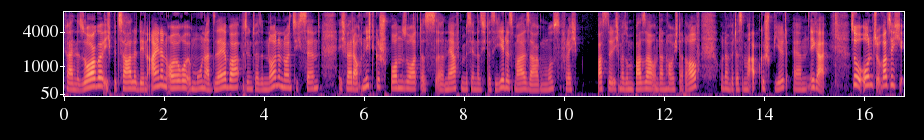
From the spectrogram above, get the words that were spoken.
Keine Sorge, ich bezahle den einen Euro im Monat selber, beziehungsweise 99 Cent. Ich werde auch nicht gesponsert. Das äh, nervt ein bisschen, dass ich das jedes Mal sagen muss. Vielleicht bastel ich mir so einen Buzzer und dann haue ich da drauf und dann wird das immer abgespielt. Ähm, egal. So, und was ich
